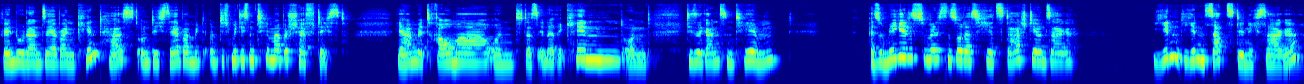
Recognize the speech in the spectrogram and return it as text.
wenn du dann selber ein Kind hast und dich selber mit und dich mit diesem Thema beschäftigst. Ja, mit Trauma und das innere Kind und diese ganzen Themen. Also mir geht es zumindest so, dass ich jetzt da stehe und sage, jeden, jeden Satz, den ich sage,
